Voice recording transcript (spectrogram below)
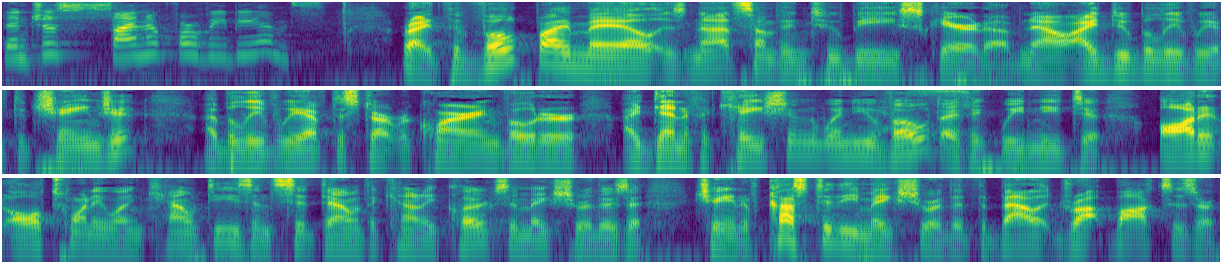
then just sign up for VBMs. Right. The vote by mail is not something to be scared of. Now, I do believe we have to change it. I believe we have to start requiring voter identification when you vote. I think we need to audit all 21 counties and sit down with the county clerks and make sure there's a chain of custody, make sure that the ballot drop boxes are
